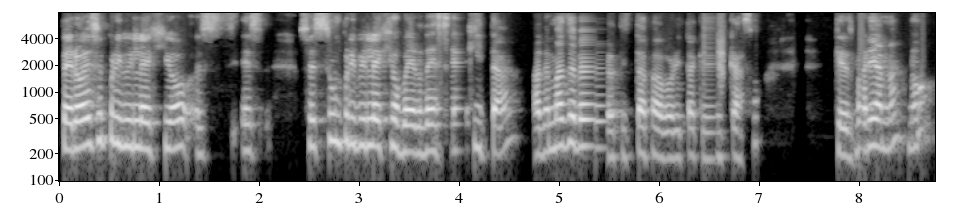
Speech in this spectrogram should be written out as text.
Pero ese privilegio es es un privilegio ver de cerquita, además de ver a artista favorita, que es el caso, que es Mariana, ¿no?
